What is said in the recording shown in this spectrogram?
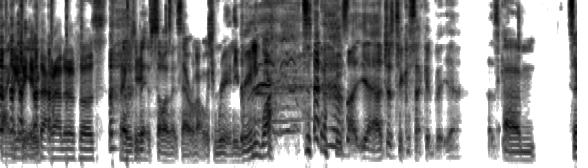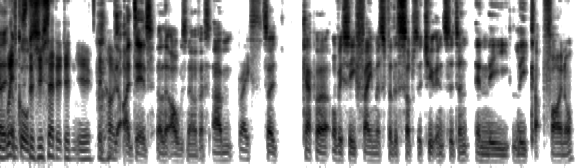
I'm going to give that a round of applause. Thank There was a bit of silence there, and I was really, really worried. Uh, yeah I just took a second but yeah that's good um, so, you of winced course, as you said it, didn't you? In hope. I did. I was nervous. Um, Brace. so Kepper, obviously famous for the substitute incident in the League Cup final.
